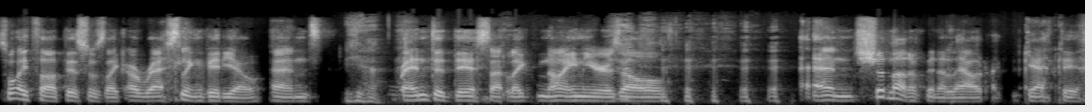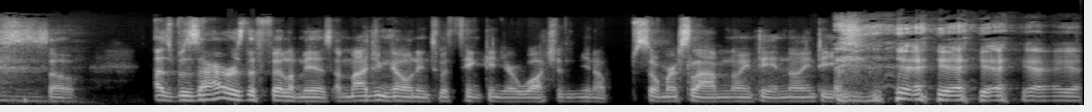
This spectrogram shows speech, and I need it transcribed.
So I thought this was like a wrestling video and Yeah. rented this at like nine years old and should not have been allowed to get this. So, as bizarre as the film is, imagine going into it thinking you're watching, you know, SummerSlam 1990. yeah, yeah, yeah, yeah.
